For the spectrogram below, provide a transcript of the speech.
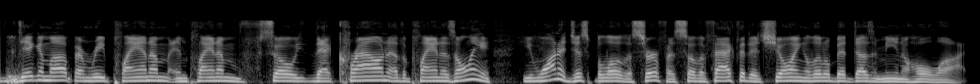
dig them up and replant them and plant them so that crown of the plant is only, you want it just below the surface. So the fact that it's showing a little bit doesn't mean a whole lot.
